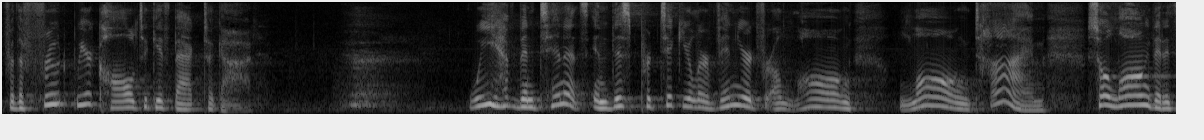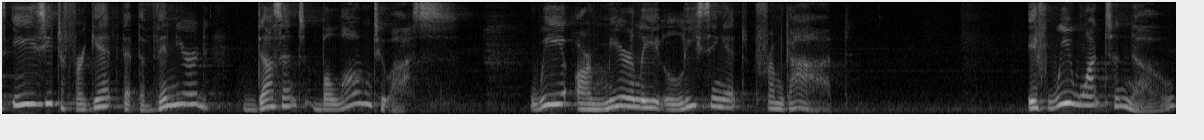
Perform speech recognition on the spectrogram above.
for the fruit we're called to give back to God. We have been tenants in this particular vineyard for a long, long time, so long that it's easy to forget that the vineyard doesn't belong to us. We are merely leasing it from God. If we want to know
